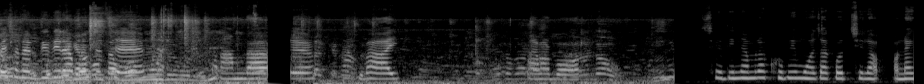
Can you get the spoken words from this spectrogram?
পেছনের দিদিরা বসেছে, আমরা, ভাই আমার বর। সেদিন আমরা খুবই মজা করছিলাম। অনেক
